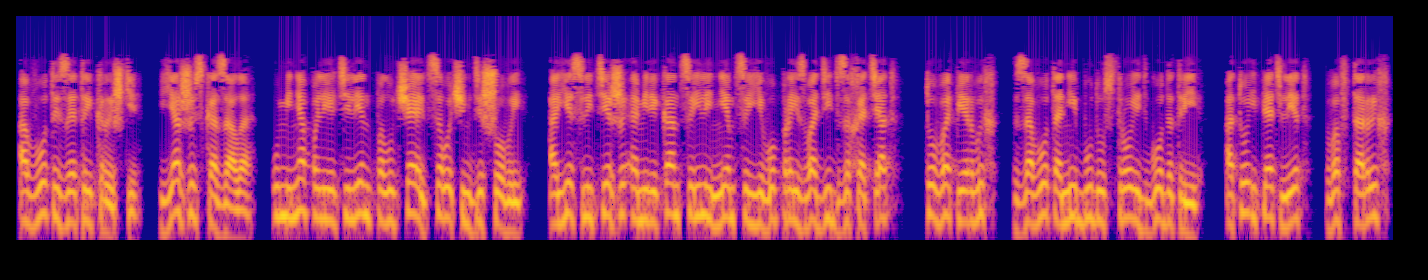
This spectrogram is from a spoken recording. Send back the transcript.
А вот из этой крышки, я же сказала, у меня полиэтилен получается очень дешевый, а если те же американцы или немцы его производить захотят, то во-первых, завод они будут строить года три, а то и пять лет, во-вторых,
